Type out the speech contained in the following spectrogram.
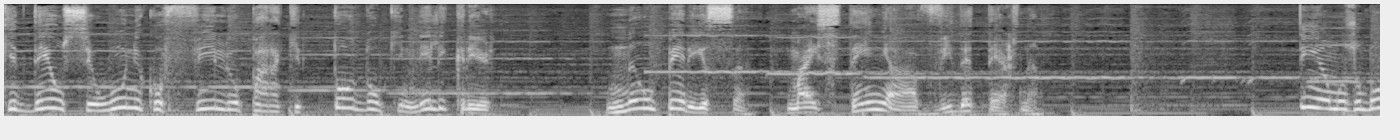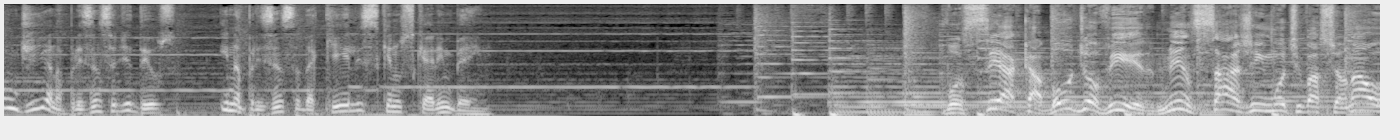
que deu seu único filho para que todo o que nele crer não pereça, mas tenha a vida eterna. Tenhamos um bom dia na presença de Deus e na presença daqueles que nos querem bem. Você acabou de ouvir Mensagem Motivacional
